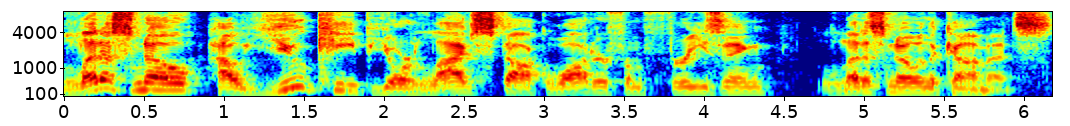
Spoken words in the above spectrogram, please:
Let us know how you keep your livestock water from freezing. Let us know in the comments.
